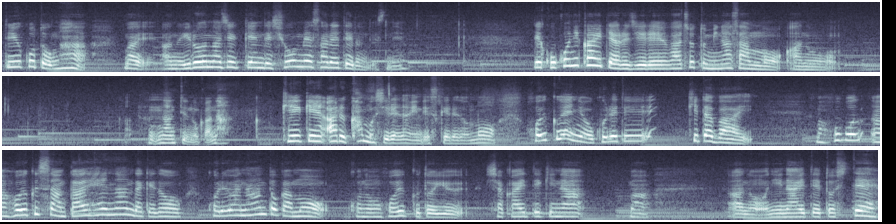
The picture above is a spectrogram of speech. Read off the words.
ていうことが、まあ、あのいろんな実験で証明されてるんですね。でここに書いてある事例はちょっと皆さんもあのなんていうのかな経験あるかもしれないんですけれども保育園に遅れてきた場合まあ、ほぼ保育士さん大変なんだけどこれはなんとかもうこの保育という社会的な、まあ、あの担い手として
